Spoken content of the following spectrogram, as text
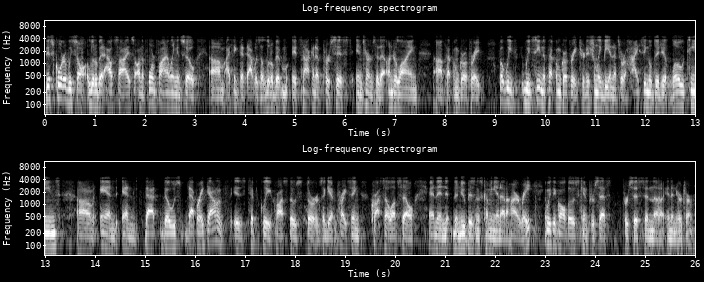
This quarter, we saw a little bit outsize on the form filing, and so um, I think that that was a little bit. it's not going to persist in terms of the underlying PEPM growth rate. But we've we've seen the PEPM growth rate traditionally be in that sort of high single digit, low teens, um and and that those that breakdown is typically across those thirds. Again, pricing, cross-sell, up-sell, and then the new business coming in at a higher rate. And we think all those can persist, persist in the in the near term.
